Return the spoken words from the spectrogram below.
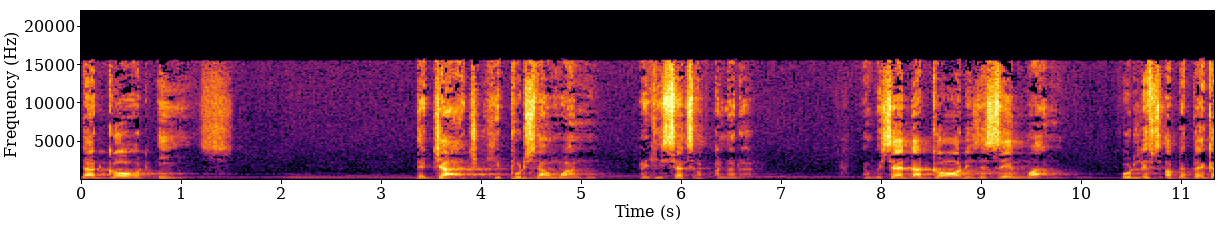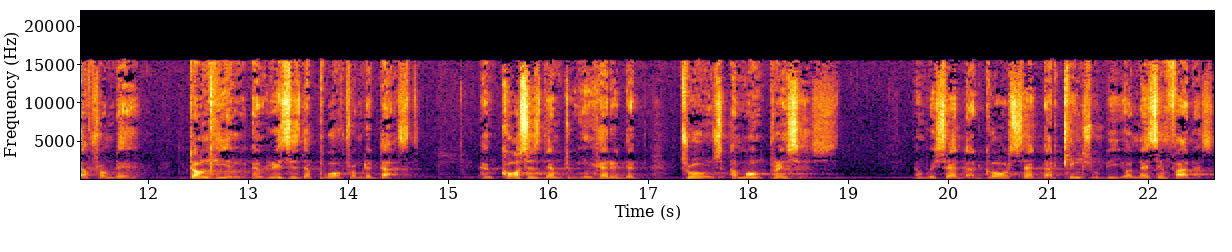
That God is the judge. He puts down one and he sets up another. And we said that God is the same one who lifts up the beggar from the dunghill and raises the poor from the dust and causes them to inherit the thrones among princes. And we said that God said that kings will be your nursing fathers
